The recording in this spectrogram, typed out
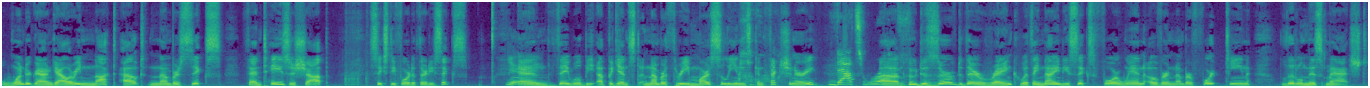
Wonderground Gallery, knocked out number 6, Fantasia Shop, 64 to 36. Yay! And they will be up against number 3, Marceline's Confectionery, That's rough. um, who deserved their rank with a 96 4 win over number 14, Little Mismatched.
